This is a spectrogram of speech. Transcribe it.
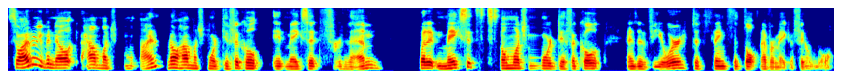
So I don't even know how much I don't know how much more difficult it makes it for them, but it makes it so much more difficult as a viewer to think that they'll ever make a field goal.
